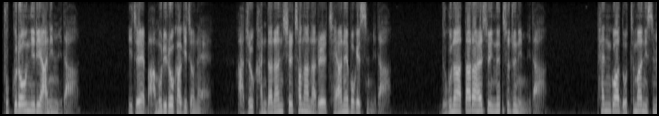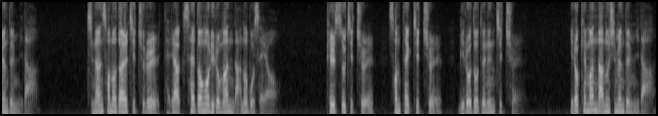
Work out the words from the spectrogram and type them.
부끄러운 일이 아닙니다. 이제 마무리로 가기 전에 아주 간단한 실천 하나를 제안해 보겠습니다. 누구나 따라 할 수 있는 수준입니다. 펜과 노트만 있으면 됩니다. 지난 서너 달 지출을 대략 세 덩어리로만 나눠보세요. 필수 지출, 선택 지출, 미뤄도 되는 지출. 이렇게만 나누시면 됩니다.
